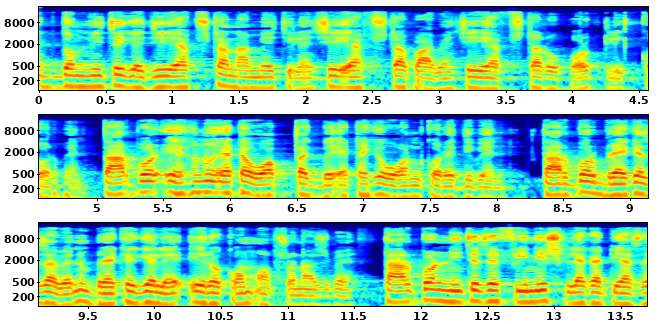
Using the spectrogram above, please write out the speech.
একদম নিচে গিয়ে যে অ্যাপসটা নামিয়েছিলেন, সেই অ্যাপসটা পাবেন, সেই অ্যাপসটার উপর ক্লিক করবেন। তারপর এখনও এটা অফ থাকবে, এটাকে অন করে দিবেন। তারপর ব্রেকে যাবেন ব্রেকে গেলে এরকম অপশন আসবে। তারপর নিচে যে ফিনিশ লেখাটি আছে,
